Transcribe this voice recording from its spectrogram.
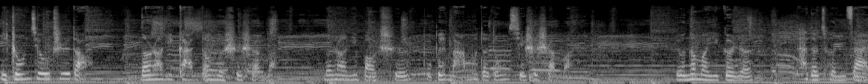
你终究知道，能让你感动的是什么，能让你保持不被麻木的东西是什么。有那么一个人，他的存在。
